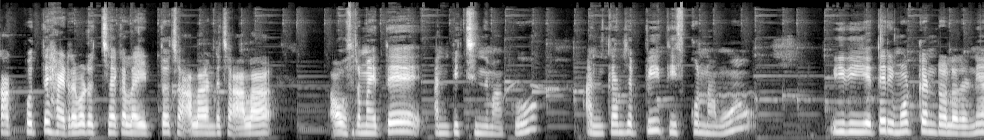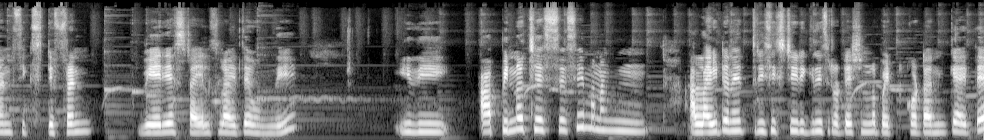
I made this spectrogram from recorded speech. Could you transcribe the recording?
కాకపోతే హైదరాబాద్ వచ్చాక లైట్తో చాలా అంటే చాలా అవసరమైతే అనిపించింది మాకు. అందుకని చెప్పి తీసుకున్నాము. ఇది అయితే రిమోట్ కంట్రోలర్ అండి. అండ్ సిక్స్ డిఫరెంట్ వేరియస్ స్టైల్స్లో అయితే ఉంది. ఇది ఆ పిన్ వచ్చేసేసి మనం ఆ లైట్ అనేది త్రీ సిక్స్టీ డిగ్రీస్ రొటేషన్లో పెట్టుకోవడానికి అయితే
